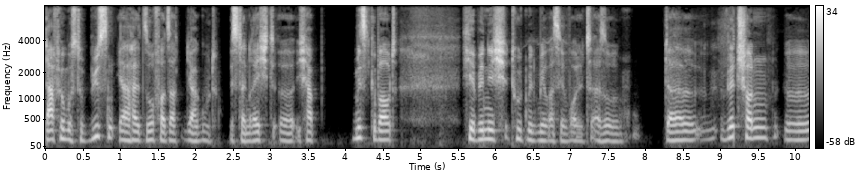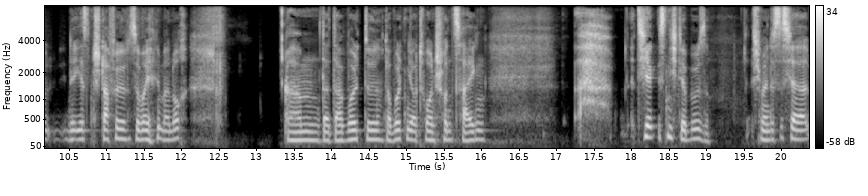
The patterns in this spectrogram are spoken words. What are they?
dafür musst du büßen, er halt sofort sagt, ja gut, ist dein Recht, äh, ich habe Mist gebaut, hier bin ich, tut mit mir, was ihr wollt. Also da wird schon äh, in der ersten Staffel sind wir ja immer noch. Ähm, da, da wollte, da wollten die Autoren schon zeigen, äh, Tiak ist nicht der Böse. Ich meine, das ist ja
